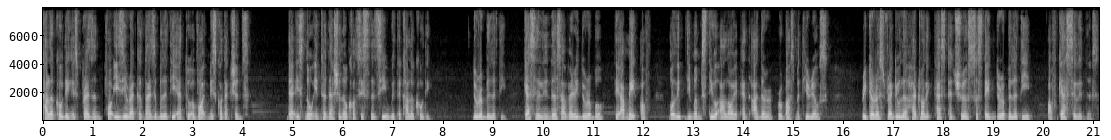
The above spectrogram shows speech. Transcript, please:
Color coding is present for easy recognizability and to avoid misconnections. There is no international consistency with the color coding. Durability. Gas cylinders are very durable. They are made of molybdenum steel alloy and other robust materials. Rigorous regular hydraulic tests ensure sustained durability of gas cylinders.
